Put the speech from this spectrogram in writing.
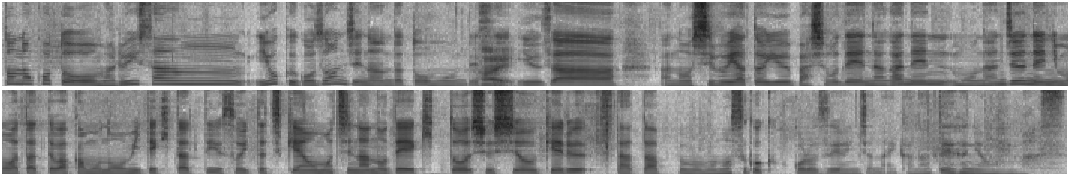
トのことを丸井さんよくご存知なんだと思うんです、はい、ユーザーあの渋谷という場所で長年もう何十年にもわたって若者を見てきたっていうそういった知見をお持ちなのできっと出資を受けるスタートアップもものすごく心強いんじゃないかなというふうに思います。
